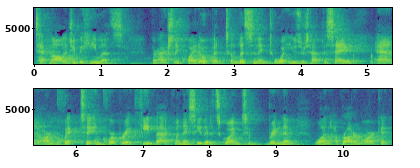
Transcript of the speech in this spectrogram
technology behemoths, they're actually quite open to listening to what users have to say and are mm-hmm. quick to incorporate feedback when they see that it's going to bring them one a broader market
